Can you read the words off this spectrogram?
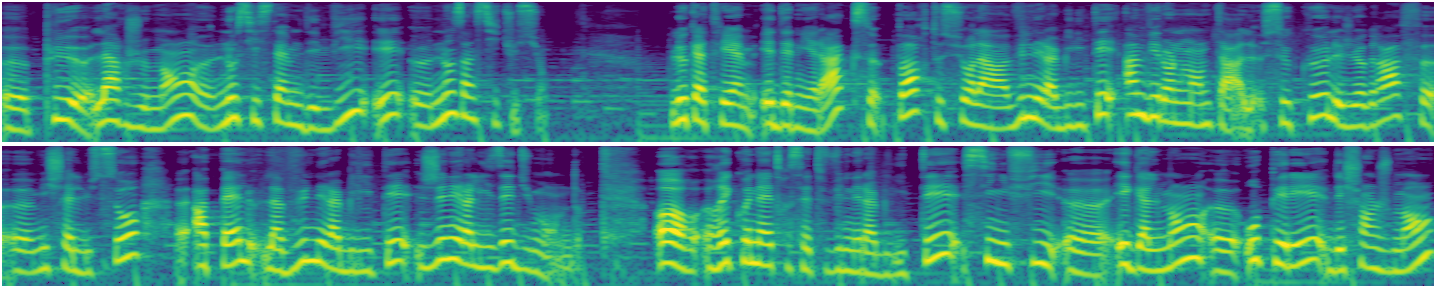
euh, plus largement euh, nos systèmes de vie et euh, nos institutions. Le quatrième et dernier axe porte sur la vulnérabilité environnementale, ce que le géographe Michel Lusseau appelle la vulnérabilité généralisée du monde. Or, reconnaître cette vulnérabilité signifie euh, également euh, opérer des changements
